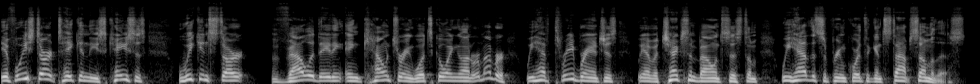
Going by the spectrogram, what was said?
if we start taking these cases, we can start validating and countering what's going on. Remember, we have three branches, we have a checks and balance system, we have the Supreme Court that can stop some of this.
